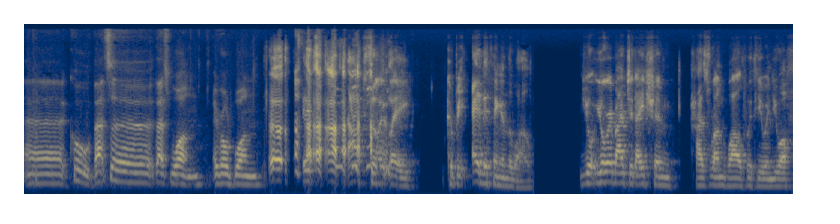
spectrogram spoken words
Uh, cool. That's a that's one. I rolled one. It's absolutely could be anything in the world. Your your imagination has run wild with you, and you are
